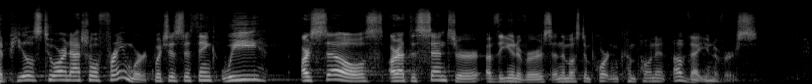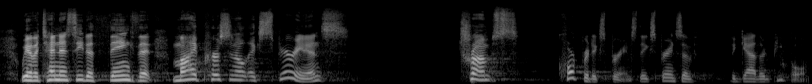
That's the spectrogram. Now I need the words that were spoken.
appeals to our natural framework, which is to think we ourselves are at the center of the universe and the most important component of that universe. We have a tendency to think that my personal experience trumps corporate experience, the experience of the gathered people.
